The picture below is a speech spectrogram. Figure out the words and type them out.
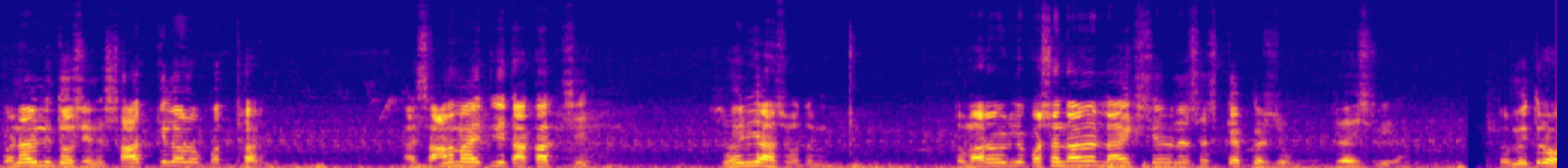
બનાવી લીધો છે ને સાત કિલોનો પથ્થર. આ સાણમાં એટલી તાકાત છે. જોઈ રહ્યા છો તમે. તો મારો વીડિયો પસંદ આવે લાઇક શેર અને સબસ્ક્રાઈબ કરજો. જય શ્રી રામ. તો મિત્રો,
